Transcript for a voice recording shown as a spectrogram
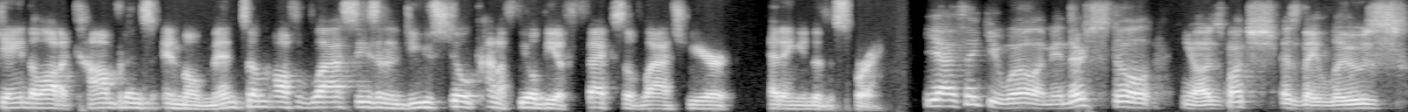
gained a lot of confidence and momentum off of last season? And do you still kind of feel the effects of last year heading into the spring? Yeah, I think you will. I mean, there's still, you know, as much as they lose,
